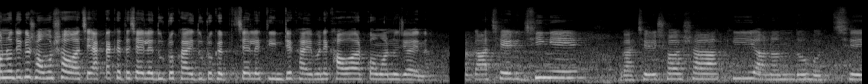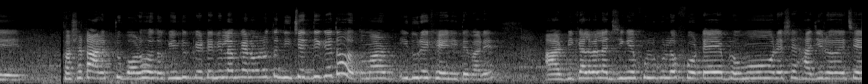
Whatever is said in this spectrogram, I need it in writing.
অন্যদিকে সমস্যাও আছে, একটা খেতে চাইলে দুটো খাই, দুটো খেতে চাইলে তিনটে খাই মানে খাওয়া আর কমানো যায় না। গাছের ঝিঙে, গাছের শশা, কি আনন্দ হচ্ছে। শশাটা আরেকটু বড় হতো, কিন্তু কেটে নিলাম কেন? বলো তো নিচের দিকে তো, তোমার ইঁদুরে খেয়ে নিতে পারে। আর বিকালবেলা ঝিঙে ফুলগুলো ফোটে, ভ্রমর এসে হাজির হয়েছে।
